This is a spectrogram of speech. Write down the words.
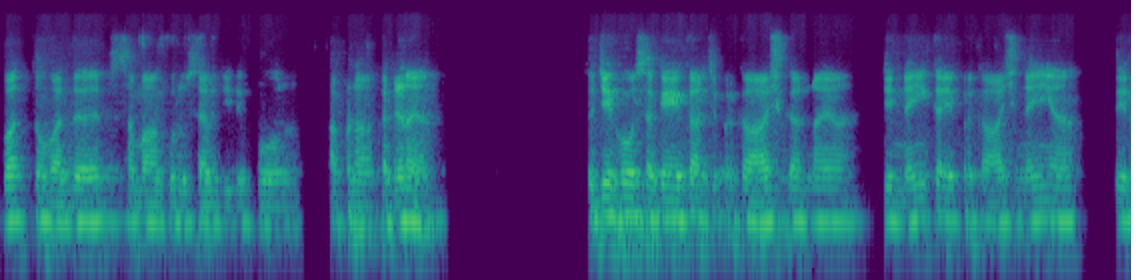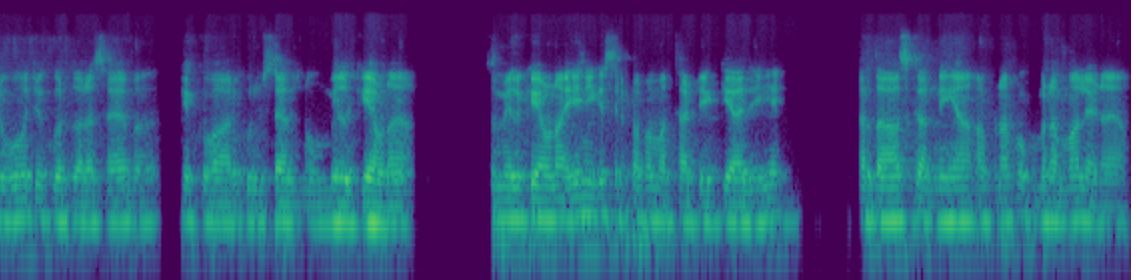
ਵੱਧ ਤੋਂ ਵੱਧ ਸਮਾਂ ਗੁਰੂ ਸਾਹਿਬ ਜੀ ਦੇ ਕੋਲ ਆਪਣਾ ਕੱਢਣਾ ਆ ਤੇ ਜੇ ਹੋ ਸਕੇ ਘਰ 'ਚ ਪ੍ਰਕਾਸ਼ ਕਰਨਾ ਆ, ਜੇ ਨਹੀਂ ਕਰੇ ਪ੍ਰਕਾਸ਼ ਨਹੀਂ ਆ, ਤੇ ਰੋਜ਼ ਗੁਰਦੁਆਰਾ ਸਾਹਿਬ ਇੱਕ ਵਾਰ ਗੁਰੂ ਸਾਹਿਬ ਨੂੰ ਮਿਲ ਕੇ ਆਉਣਾ। ਸੋ ਮਿਲ ਕੇ ਆਉਣਾ ਇਹ ਨਹੀਂ ਕਿ ਸਿਰਫ ਆਪਾਂ ਮੱਥਾ ਟੇਕ ਕੇ ਆ ਜਾਈਏ। ਅਰਦਾਸ ਕਰਨੀ ਆ, ਆਪਣਾ ਹੁਕਮਨਾਮਾ ਲੈਣਾ ਆ।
